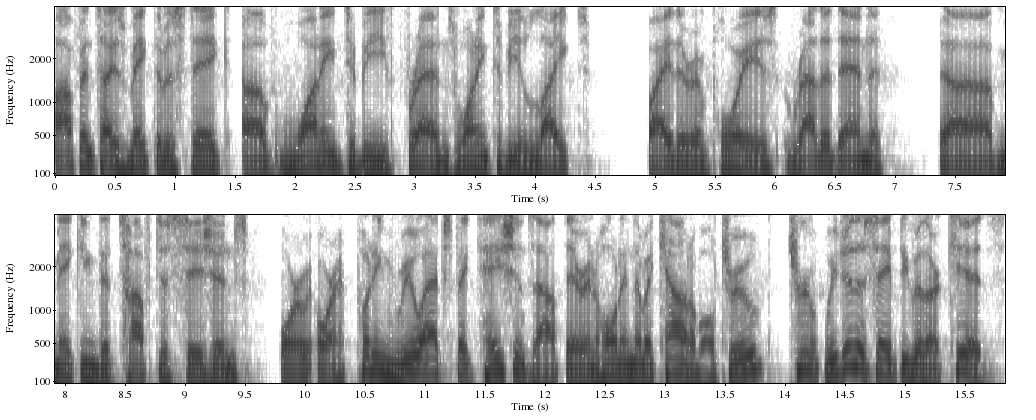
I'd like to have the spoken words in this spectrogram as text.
oftentimes make the mistake of wanting to be friends, wanting to be liked by their employees rather than uh, making the tough decisions or, or putting real expectations out there and holding them accountable. True? True. We do the same thing with our kids.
